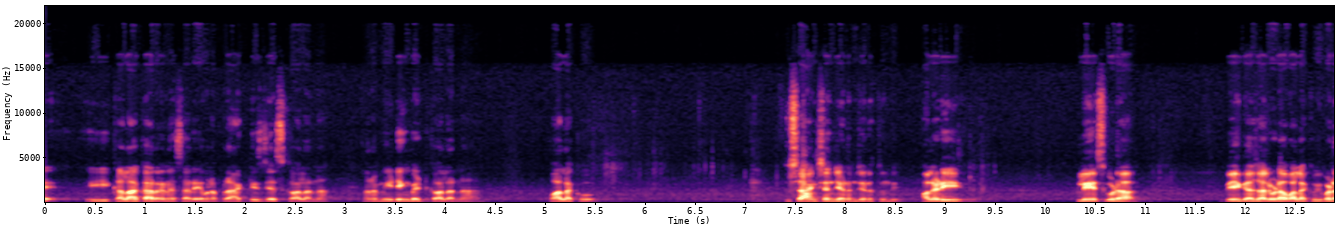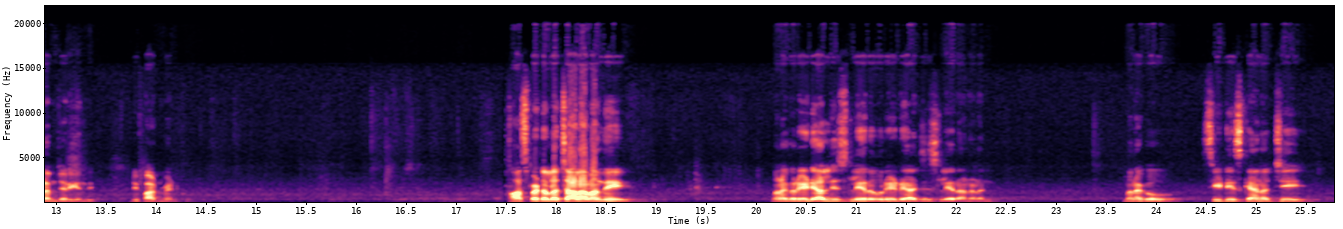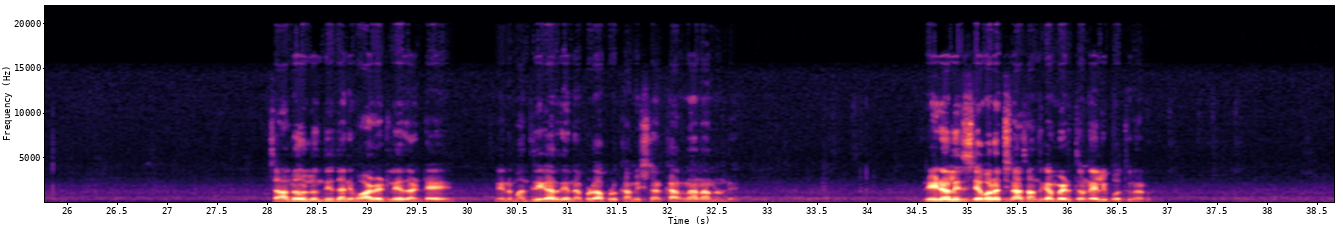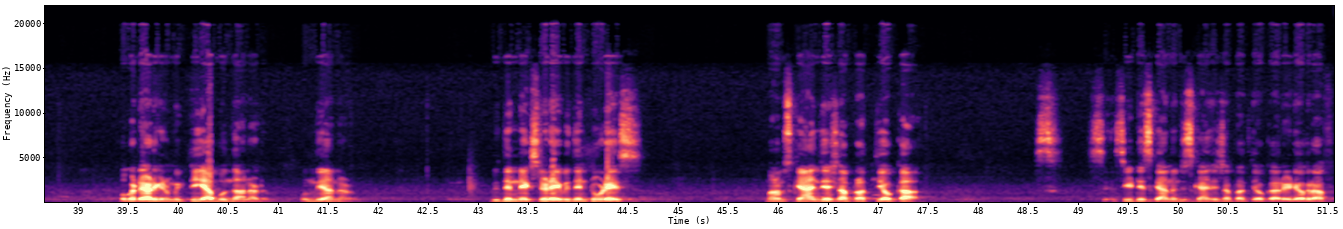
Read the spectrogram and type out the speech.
ఈ కళాకారులైనా సరే ఏమైనా ప్రాక్టీస్ చేసుకోవాలన్నా మన మీటింగ్ పెట్టుకోవాలన్నా వాళ్ళకు శాంక్షన్ చేయడం జరుగుతుంది. ఆల్రెడీ ప్లేస్ కూడా వెయ్యి గజాలు కూడా వాళ్ళకు ఇవ్వడం జరిగింది డిపార్ట్మెంట్కు. హాస్పిటల్లో చాలామంది మనకు రేడియాలజిస్ట్ లేరు రేడియాలజిస్ట్ లేరు అనడం మనకు సిటీ స్కాన్ వచ్చి చాలా రోజులు ఉంది దాన్ని వాడట్లేదు అంటే నేను మంత్రి గారు తిన్నప్పుడు అప్పుడు కమిషనర్ కర్ణాన్ అని ఉండే. రేడియాలజిస్ట్ ఎవరు వచ్చినా సంతకం పెడుతూనే వెళ్ళిపోతున్నారు. ఒకటే అడిగాడు మీకు టీయాబ్ ఉందా అన్నాడు ఉంది అన్నాడు within next day within two days మనం స్కాన్ చేసిన ప్రతి ఒక్క సిటీ స్కాన్ నుంచి స్కాన్ చేసిన ప్రతి ఒక్క రేడియోగ్రాఫ్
